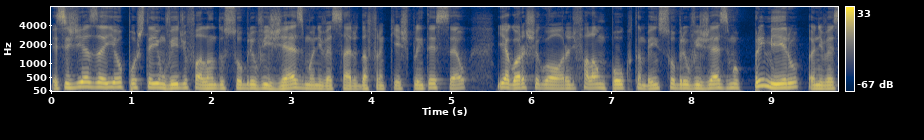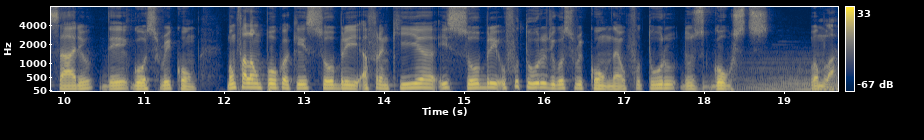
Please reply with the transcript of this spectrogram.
Esses dias aí eu postei um vídeo falando sobre o vigésimo aniversário da franquia Splinter Cell e agora chegou a hora de falar um pouco também sobre o vigésimo primeiro aniversário de Ghost Recon. Vamos falar um pouco aqui sobre a franquia e sobre o futuro de Ghost Recon, né? o futuro dos Ghosts. Vamos lá.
